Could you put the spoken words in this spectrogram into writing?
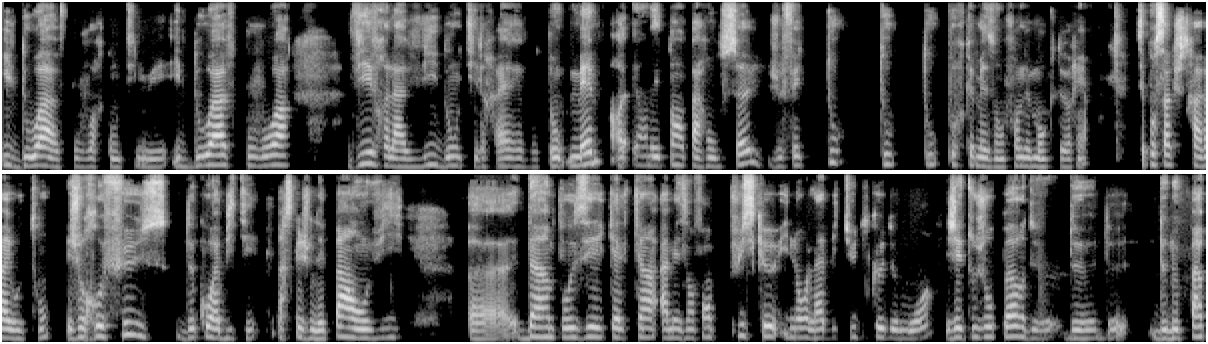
ils doivent pouvoir continuer, ils doivent pouvoir vivre la vie dont ils rêvent. Donc, même en, étant parent seul, je fais pour que mes enfants ne manquent de rien. C'est pour ça que je travaille autant. Je refuse de cohabiter parce que je n'ai pas envie euh, d'imposer quelqu'un à mes enfants puisqu'ils n'ont l'habitude que de moi. J'ai toujours peur de, de, de, de, ne pas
